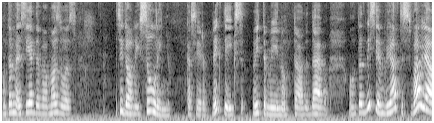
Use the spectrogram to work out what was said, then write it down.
Un tad mēs iedavām mazos sidonijas suliņu, kas ir riktīgs vitamīnu tāda deva. Un tad visiem bija acis vaļā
